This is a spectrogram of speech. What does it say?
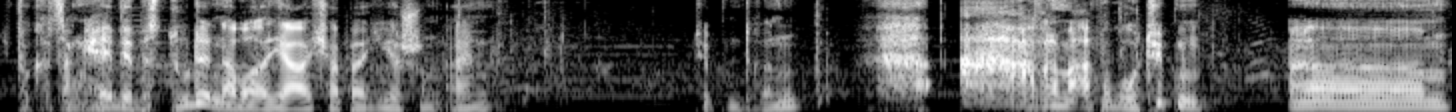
Ich wollte gerade sagen, hey, wer bist du denn? Aber ja, ich habe ja hier schon einen Typen drin. Ah, warte mal, apropos Typen. Ähm.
